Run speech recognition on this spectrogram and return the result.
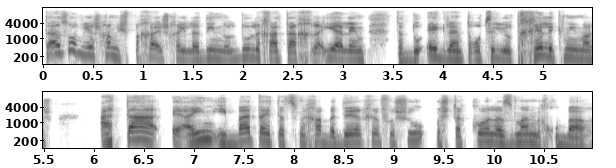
תעזוב, יש לך משפחה, יש לך ילדים, נולדו לך, אתה אחראי עליהם, אתה דואג להם, אתה רוצה להיות חלק ממשהו. אתה, האם איבדת את עצמך בדרך איפשהו, או שאתה כל הזמן מחובר?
